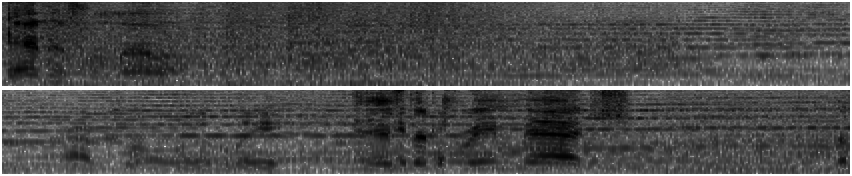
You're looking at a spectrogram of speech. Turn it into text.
Candice Romero. Absolutely. It is the dream match the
